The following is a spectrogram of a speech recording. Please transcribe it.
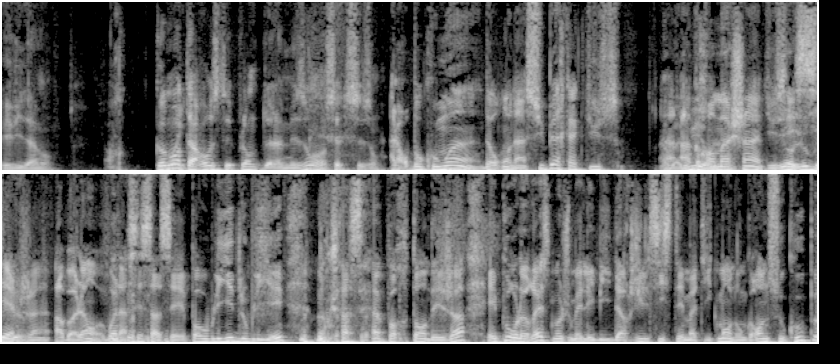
évidemment. Alors, comment tu arroses tes plantes de la maison en cette saison? Alors, beaucoup moins. Donc, on a un super cactus ah bah un, grand machin, tu sais, cierge. Ah bah là, voilà, c'est ça, c'est pas oublier de l'oublier. Donc ça, c'est important déjà. Et pour le reste, moi, je mets les billes d'argile systématiquement. Donc grande soucoupe,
